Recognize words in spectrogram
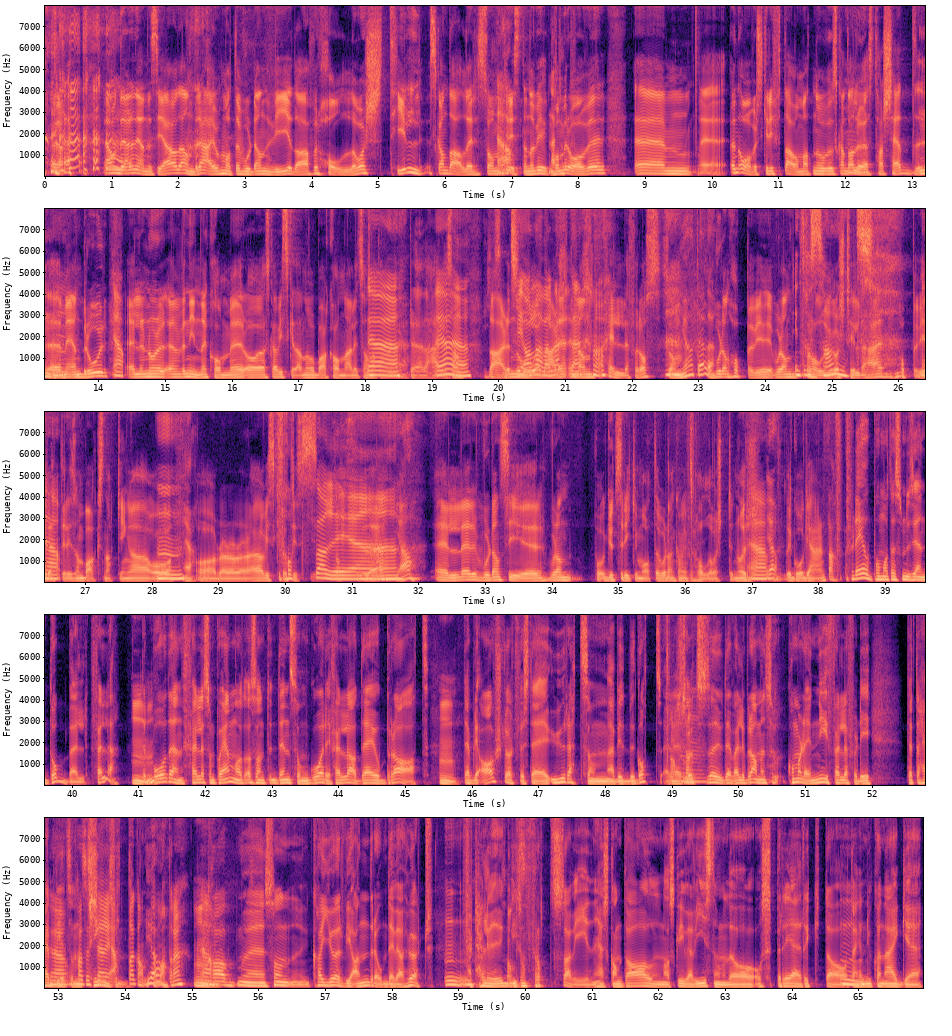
Ja, men Det er den ene sida. Og det andre er jo på en måte hvordan vi da forholder oss til skandaler som Ja. kristne. Når vi kommer over ehm, eh, en overskrift da, om at noe skandaløst har skjedd eh, med en bror, Ja. eller når en venninne kommer og skal hviske deg noe bak hånda, litt sånn at Ja. han har gjort det, det her, liksom. da er det noe, da er det en eller annen felle for oss. Som, Ja, det det. Hvordan, hopper vi, hvordan forholder vi oss til det her? Hopper vi Ja. rett i liksom baksnakkinga og, mm. og bla, bla, bla, bla, og hvisker og tisker? Fråtser i det? Ja. Eller hvordan sier hvordan, På Guds rike måte, hvordan kan vi forholde oss til når Ja. det går gærent? da? For det er jo på en måte som du sier, en dobbel felle. Det Mhm. er både en felle som på en måte altså Den som går i fella, det er jo bra at Mm. det blir avslørt hvis det er urett som er blitt begått. Eller, sant? Så er veldig bra, Men så kommer det en ny felle fordi dette her blir Ja, et sånt hva som ting skjer i etterkant, Ja. Mm. Hva, eh, sånn, hva gjør vi andre om det vi har hørt? Mm. Forteller liksom Fråtser vi i denne skandalen og skriver i avisen om det og, og sprer rykter og Mm. tenker nå kan jeg eh,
